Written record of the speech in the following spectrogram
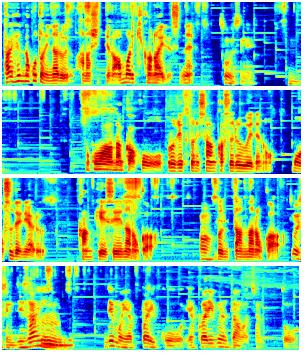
大変なことになる話っていうのはあんまり聞かないですねそうですね。うん。そこはなんかこうプロジェクトに参加する上でのもうすでにある関係性なのかあ、分担なのかそうですね。デザイうんンでもやっぱりこう、役割分担はちゃんと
